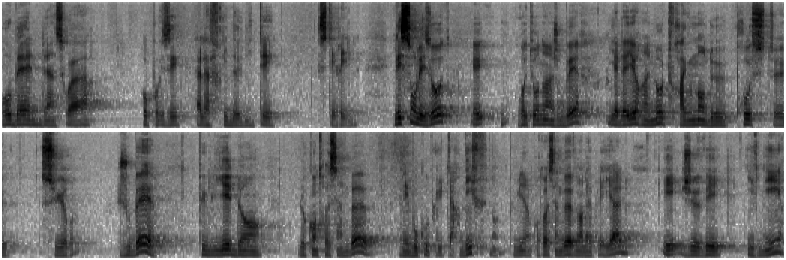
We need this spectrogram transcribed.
Aubaine d'un soir opposée à la frivolité stérile. Laissons les autres et retournons à Joubert. Il y a d'ailleurs un autre fragment de Proust sur Joubert, publié dans Le Contre Sainte-Beuve, mais beaucoup plus tardif, publié dans Le Contre Sainte-Beuve dans la Pléiade, et je vais y venir.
